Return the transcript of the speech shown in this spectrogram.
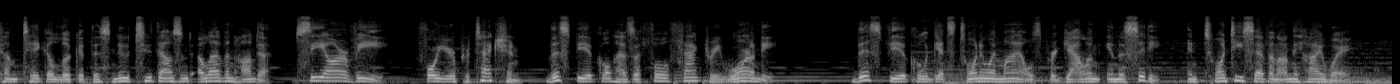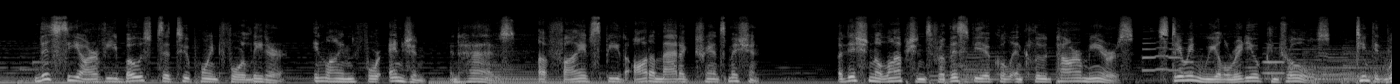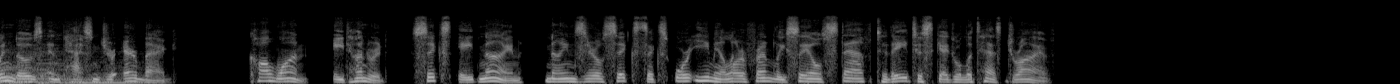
Come take a look at this new 2011 Honda CRV. For your protection, this vehicle has a full factory warranty. This vehicle gets 21 miles per gallon in the city, and 27 on the highway. This CRV boasts a 2.4-liter, inline-four engine, and has a 5-speed automatic transmission. Additional options for this vehicle include power mirrors, steering wheel radio controls, tinted windows and passenger airbag. Call 1-800-689-9066 or email our friendly sales staff today to schedule a test drive.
